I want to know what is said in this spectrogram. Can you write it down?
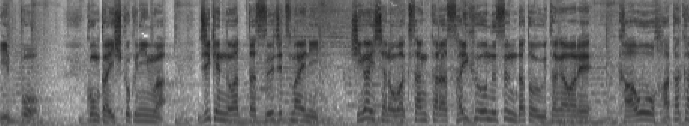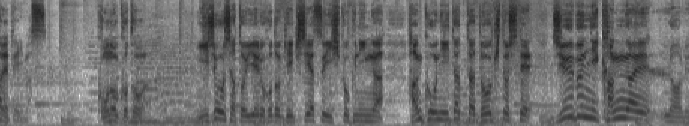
一方今回被告人は事件のあった数日前に被害者の枠さんから財布を盗んだと疑われ顔をはたかれています。このことは異常者と言えるほど激しやすい被告人が犯行に至った動機として十分に考えられ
